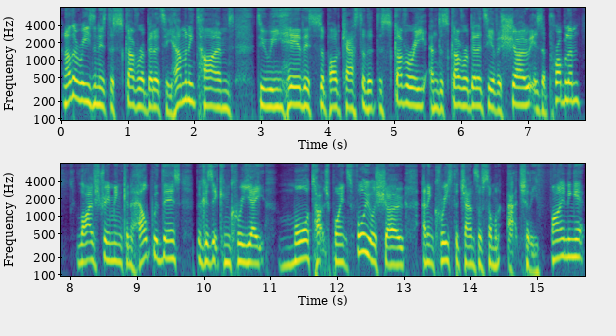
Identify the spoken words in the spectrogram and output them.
Another reason is discoverability. How many times do we hear this as a podcaster that discovery and discoverability of a show is a problem? Live streaming can help with this because it can create more touch points for your show and increase the chance of someone actually finding it.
